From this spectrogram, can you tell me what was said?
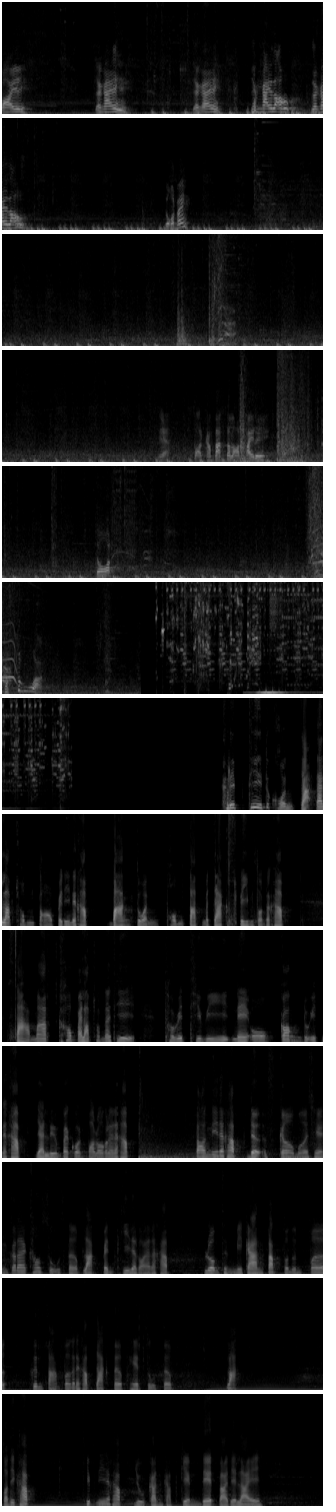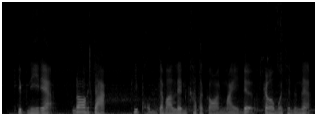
ปล่อย ยังไง ยังไง ยังไงเรา ยังไงเรา โดดไหมเนี่ยปอดกำบังตลอดไปเลย โดดกร คลิปที่ทุกคนจะได้รับชมต่อไปนี้นะครับ บางส่วนผมตัดมาจากสตรีมสดนะครับ สามารถเข้าไปรับชมได้ที่ทวิตทีวีเนโอกล้องดูอิดนะครับ อย่าลืมไปกด Follow กันเลยนะครับ ตอนนี้นะครับ The Skull Merchant ก็ได้เข้าสู่เซิร์ฟหลักเป็นที่เรียบร้อยแล้วนะครับ รวมถึงมีการปรับตัวนุนเปิร์กขึ้น 3 เปิร์กนะครับ จากเซิร์ฟเฮดสู่เซิร์ฟหลัก ตอนนี้ครับ คลิปนี้นะครับ อยู่กันกับเกม Dead by Daylight ลิปนี้เนี่ยนอกจากที่ผมจะมาเล่นฆาตกรใหม่ The Skull Merchant นั้นเนี่ย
